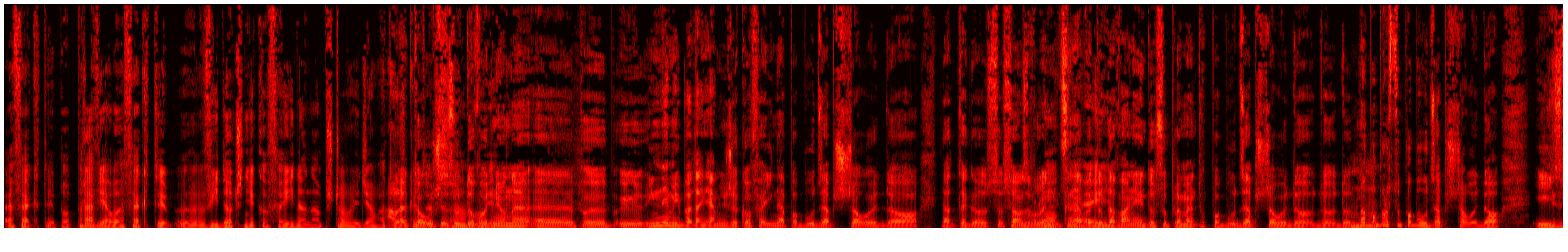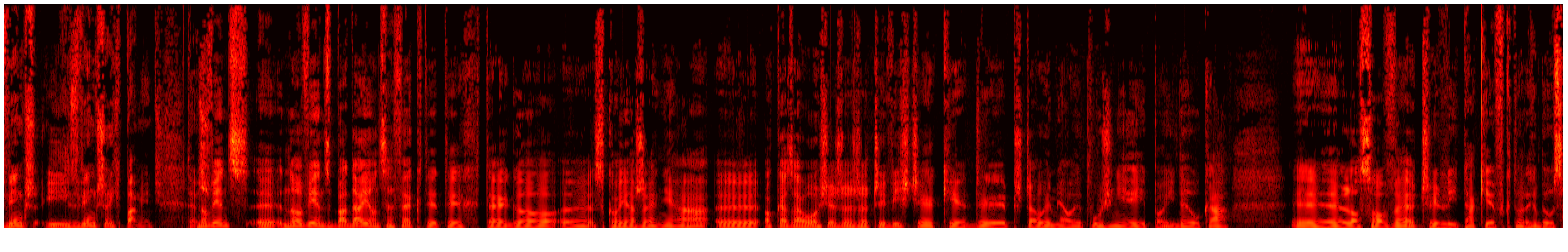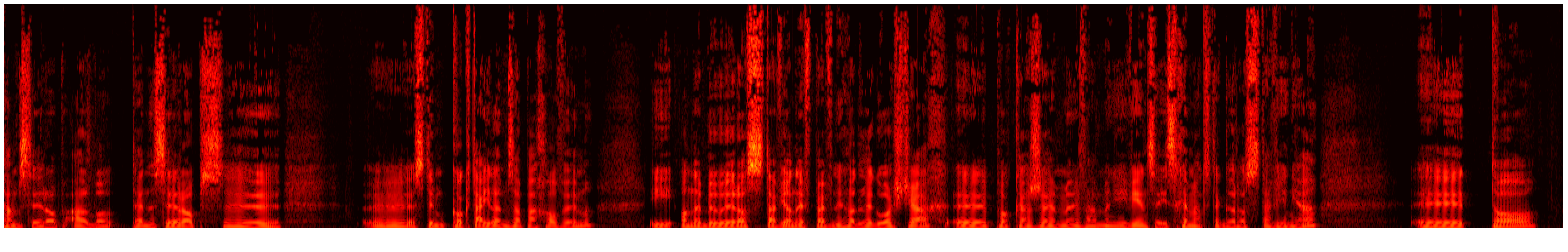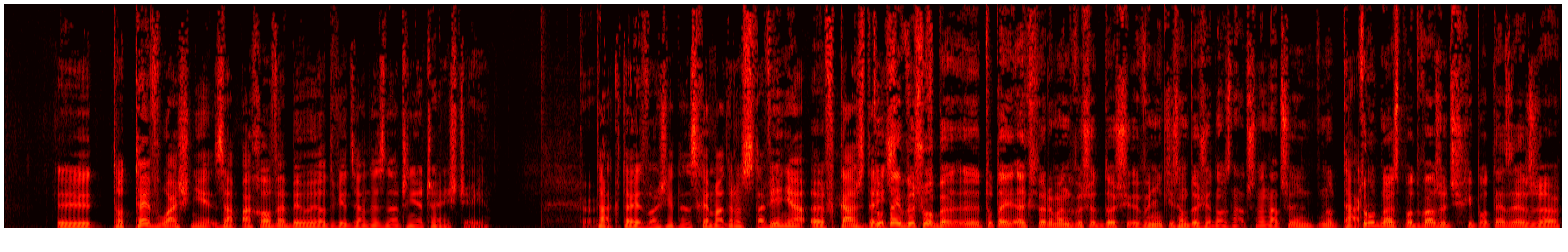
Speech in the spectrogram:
efekty, poprawiał efekty. Y, widocznie kofeina na pszczoły działa Ale to tak już jest udowodnione jak... y, innymi badaniami, że kofeina pobudza pszczoły do, dlatego są zwolennicy okay. nawet dodawania jej do suplementów, pobudza pszczoły do, do, do no mhm. po prostu pobudza pszczoły do i i zwiększa ich pamięć też. No więc, y, no więc badając efekty tych, tego y, skojarzenia, y, okazało się, że rzeczywiście, kiedy pszczoły miały później poidełka losowe, czyli takie, w których był sam syrop, albo ten syrop z, z tym koktajlem zapachowym, i one były rozstawione w pewnych odległościach. Pokażemy Wam mniej więcej schemat tego rozstawienia. To, to te właśnie zapachowe były odwiedzane znacznie częściej. Tak. tak. to jest właśnie ten schemat rozstawienia. E, w każdej. Tutaj wyszło, e, tutaj eksperyment wyszedł dość, wyniki są dość jednoznaczne. Znaczy, no, tak. trudno jest podważyć hipotezę, że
